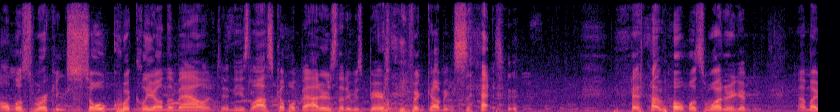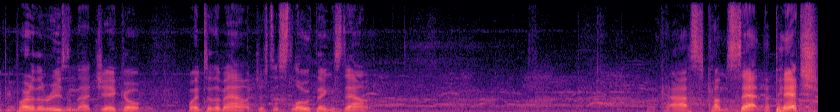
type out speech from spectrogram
almost working so quickly on the mound in these last couple batters that he was barely even coming set. and I'm almost wondering if that might be part of the reason that Jaco went to the mound, just to slow things down. Cast comes set. The pitch.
